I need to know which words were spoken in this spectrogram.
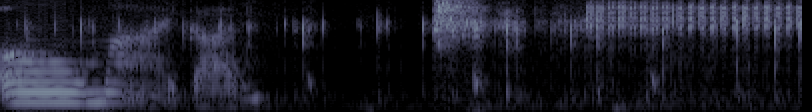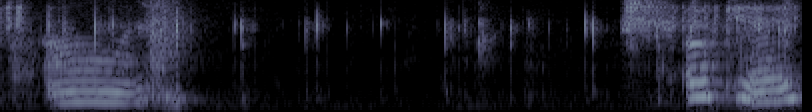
Oh my god. Oh no. Okay.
